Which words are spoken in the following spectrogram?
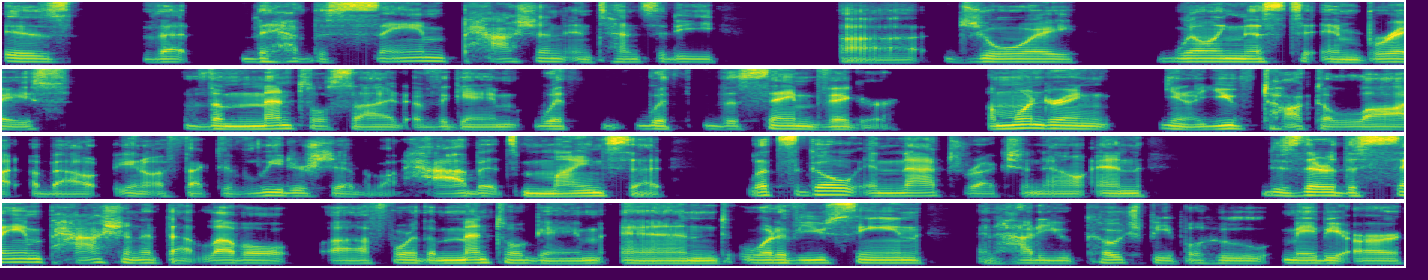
is that they have the same passion, intensity, uh, joy, willingness to embrace the mental side of the game with with the same vigor. I'm wondering, you know, you've talked a lot about, you know, effective leadership, about habits, mindset. Let's go in that direction now. And is there the same passion at that level uh, for the mental game? And what have you seen? And how do you coach people who maybe are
